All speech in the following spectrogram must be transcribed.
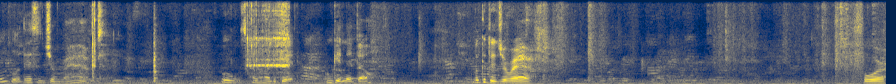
Ooh, this is giraffe. Ooh, it's kind of hard to get. I'm getting it though. Look at the giraffe. For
